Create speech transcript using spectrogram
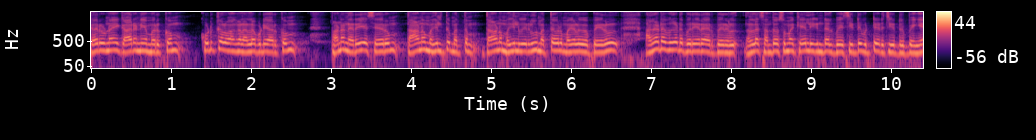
கருணை காரணியம் இருக்கும் கொடுக்கல் வாங்கல் நல்லபடியாக இருக்கும் பணம் நிறைய சேரும் தானும் மகிழ்த்து மற்ற தானும் மகிழ்வீர்கள் மற்றவர்கள் மகிழ வைப்பீர்கள் அகட விகட பெரியராக இருப்பீர்கள் நல்லா சந்தோஷமாக கேலி கிண்டல் பேசிட்டு விட்டு அடிச்சுக்கிட்டு இருப்பீங்க.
